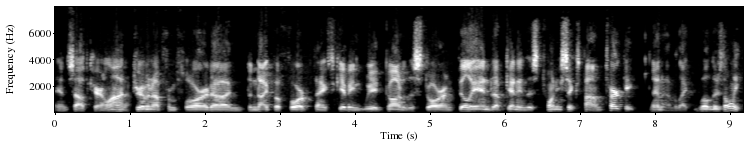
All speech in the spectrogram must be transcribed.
in South Carolina. Driven up from Florida, and the night before Thanksgiving, we had gone to the store, and Billy ended up getting this 26 pound turkey. And I'm like, well, there's only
